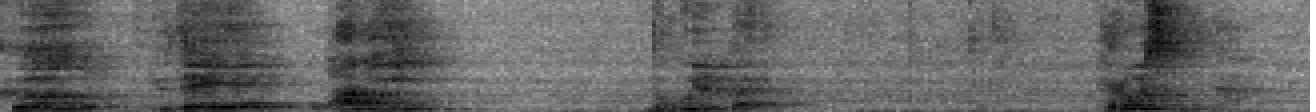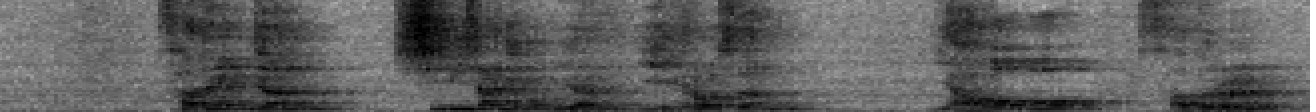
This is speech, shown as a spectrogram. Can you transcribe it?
그 유대의 왕이 누구일까요? 헤롯입니다. 사도행전 12장에 보면 이 헤롯은 야고보 사도를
